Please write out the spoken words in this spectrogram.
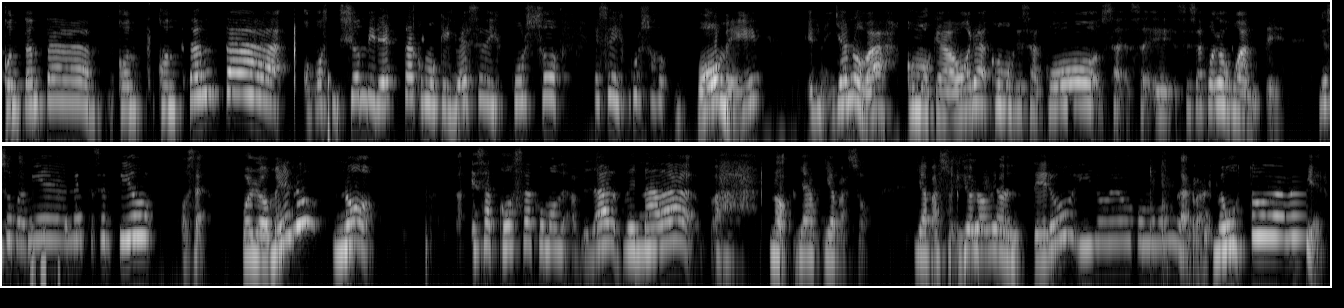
con tanta, con, con tanta oposición directa, como que ya ese discurso, ese discurso fome, ¿eh? ya no va, como que ahora, como que sacó, sa- sa- eh, se sacó los guantes. Y eso para mí en este sentido, o sea, por lo menos no, esa cosa como de hablar de nada, ah, no, ya, ya pasó, ya pasó. Yo lo veo entero y lo veo como con garras. Me gustó ayer.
